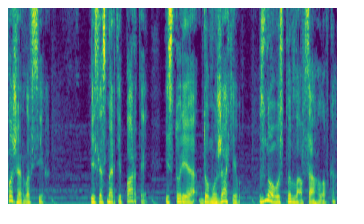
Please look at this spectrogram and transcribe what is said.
пожерла всіх. Після смерті парти історія дому жахів знову спливла в заголовках.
